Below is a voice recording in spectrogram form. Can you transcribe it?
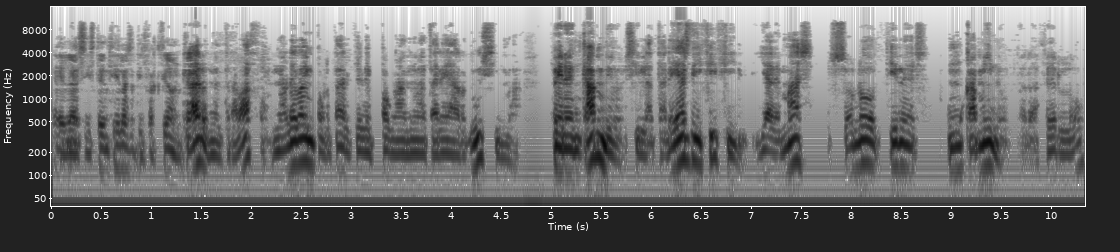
eh, la asistencia y la satisfacción. Claro, en el trabajo. No le va a importar que le pongan una tarea arduísima. Pero en cambio, si la tarea es difícil y además solo tienes un camino para hacerlo,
